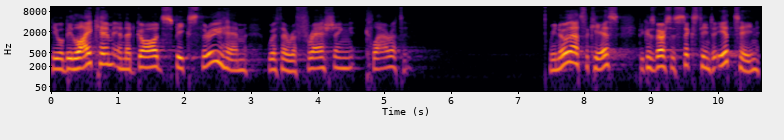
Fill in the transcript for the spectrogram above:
He will be like him in that God speaks through him with a refreshing clarity. We know that's the case because verses 16 to 18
